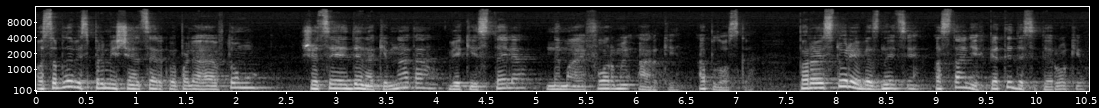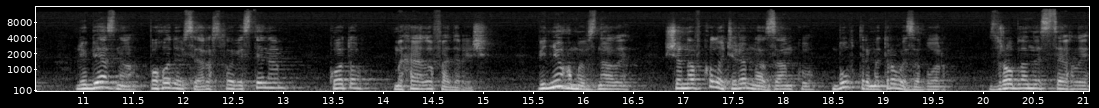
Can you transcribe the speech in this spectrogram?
Особливість приміщення церкви полягає в тому, що це єдина кімната, в якій стеля не має форми арки, а плоска. Про історію в'язниці останніх 50 років люб'язно погодився розповісти нам Котов Михайло Федорович. Від нього ми взнали, що навколо тюремного замку був триметровий забор, зроблений з цегли,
